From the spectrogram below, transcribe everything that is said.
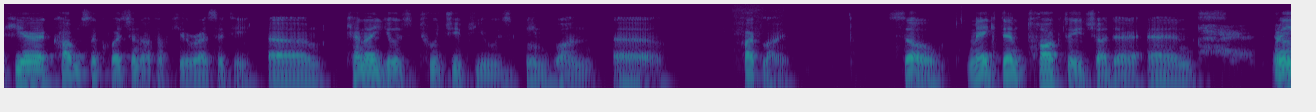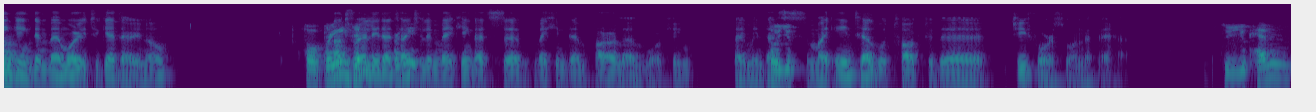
here comes the question out of curiosity. Um, can I use two GPUs in one uh, pipeline? So make them talk to each other and bringing the memory together, you know? So bringing Not really that's actually making that's uh, making them parallel working. I mean, that's so you... my Intel would talk to the GeForce one that I have. So you can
